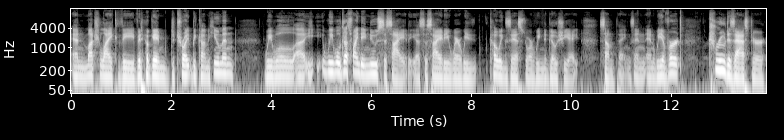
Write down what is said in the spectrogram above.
And much like the video game Detroit Become Human, we will uh, we will just find a new society, a society where we coexist or we negotiate some things, and and we avert true disaster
